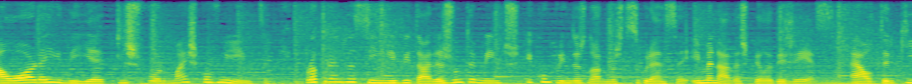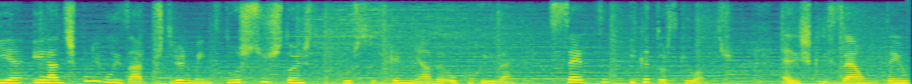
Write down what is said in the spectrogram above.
à hora e dia que lhes for mais conveniente, procurando assim evitar ajuntamentos e cumprindo as normas de segurança emanadas pela DGS. A autarquia irá disponibilizar posteriormente duas sugestões de percurso de caminhada ou corrida 7 e 14 km. A inscrição tem o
